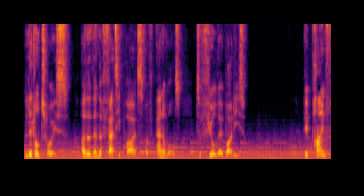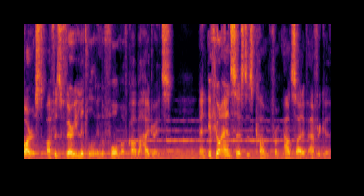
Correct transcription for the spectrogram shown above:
little choice other than the fatty parts of animals to fuel their bodies. A pine forest offers very little in the form of carbohydrates, and if your ancestors come from outside of Africa,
